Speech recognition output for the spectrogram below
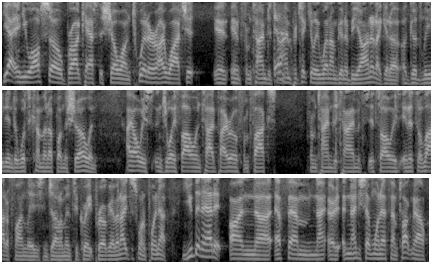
Yeah, and you also broadcast the show on Twitter. I watch it, and, and from time to time, yeah. particularly when I'm going to be on it, I get a, a, good lead into what's coming up on the show, and I always enjoy following Todd Piro from Fox from time to time. It's it's always and it's a lot of fun, ladies and gentlemen. It's a great program, and I just want to point out you've been at it on uh, FM ninety seven one FM Talk now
